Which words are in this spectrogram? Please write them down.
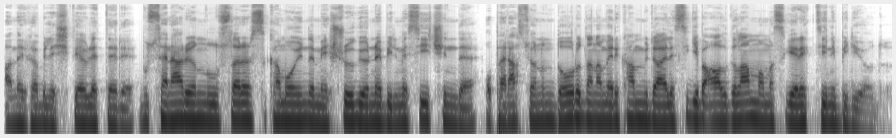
Amerika Birleşik Devletleri bu senaryonun uluslararası kamuoyunda meşru görünebilmesi için de operasyonun doğrudan Amerikan müdahalesi gibi algılanmaması gerektiğini biliyordu.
